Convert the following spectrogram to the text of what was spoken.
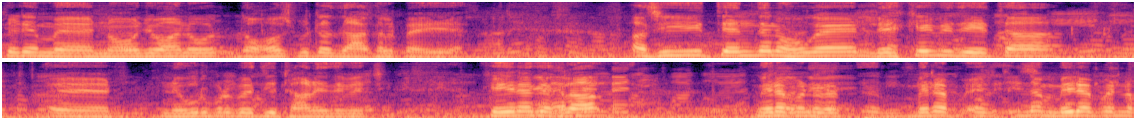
ਜਿਹੜੇ ਮੈਂ ਨੌਜਵਾਨ ਉਹ ਹਸਪੀਟਲ ਦਾਖਲ ਪਏ ਆ। ਅਸੀਂ ਤਿੰਨ ਦਿਨ ਹੋ ਗਏ ਲਿਖ ਕੇ ਵੀ ਦੇਤਾ ਨੂਰਪੁਰ ਬੇਦੀ ਥਾਣੇ ਦੇ ਵਿੱਚ। ਕਿ ਇਹਨਾਂ ਦੇ ਖਿਲਾਫ ਮੇਰਾ ਪਿੰਡ ਮੇਰਾ ਇਹਨਾਂ ਮੇਰਾ ਪਿੰਡ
